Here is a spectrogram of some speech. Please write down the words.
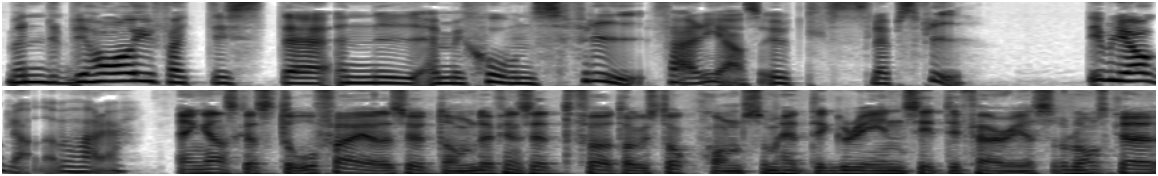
Men vi har ju faktiskt eh, en ny emissionsfri färja, alltså utsläppsfri. Det blir jag glad av att höra. En ganska stor färja dessutom. Det finns ett företag i Stockholm som heter Green City Ferries och de ska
